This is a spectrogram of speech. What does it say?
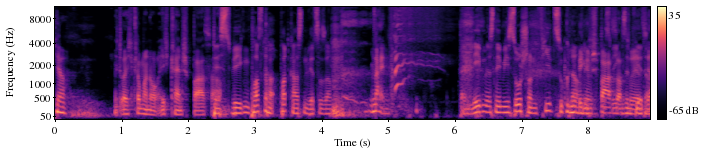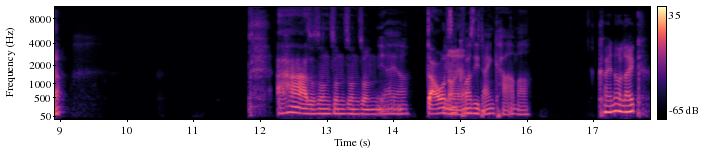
Ja, Mit euch kann man auch echt keinen Spaß haben. Deswegen Postka podcasten wir zusammen. Nein, Dein Leben ist nämlich so schon viel zu Genau. glücklich. wegen dem Spaß deswegen sagst sind du wir jetzt, da. ja? Ah, also so ein, so ein, so ein, so ein Ja, ja. Wir Downer, sind ja. quasi dein Karma. keiner like,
